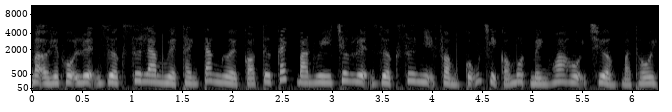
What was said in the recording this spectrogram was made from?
mà ở hiệp hội luyện dược sư Lam Nguyệt Thành tăng người có tư cách ban huy chương luyện dược sư nhị phẩm cũng chỉ có một mình Hoa hội trưởng mà thôi.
